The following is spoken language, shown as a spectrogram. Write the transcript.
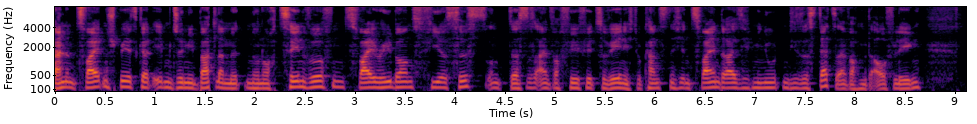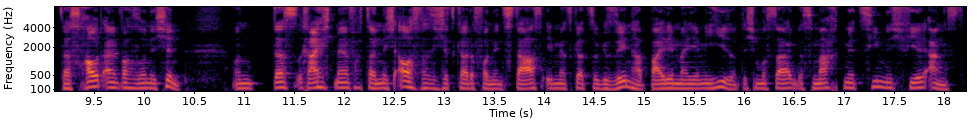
Dann im zweiten Spiel ist gerade eben Jimmy Butler mit nur noch 10 Würfen, 2 Rebounds, 4 Assists und das ist einfach viel, viel zu wenig. Du kannst nicht in 32 Minuten diese Stats einfach mit auflegen. Das haut einfach so nicht hin. Und das reicht mir einfach dann nicht aus, was ich jetzt gerade von den Stars eben jetzt gerade so gesehen habe bei den Miami Heat. Und ich muss sagen, das macht mir ziemlich viel Angst.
